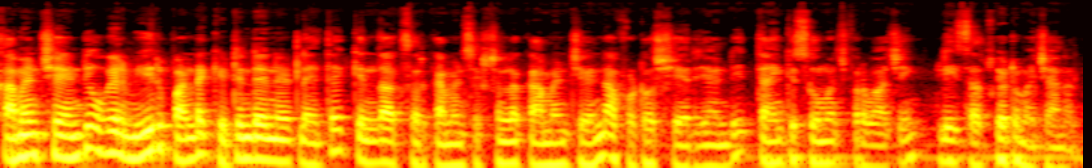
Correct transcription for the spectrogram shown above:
కామెంట్ చేయండి. ఒకవేళ మీరు పండగకి అటెండ్ అయినట్లయితే కింద ఒకసారి కామెంట్ సెక్షన్లో కామెంట్ చేయండి. ఆ ఫొటోస్ షేర్ చేయండి. Thank you so much for watching please subscribe to my channel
